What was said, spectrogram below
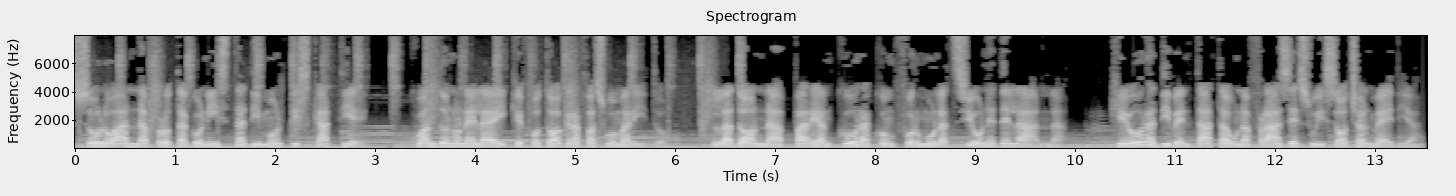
Solo Anna protagonista di molti scatti e, quando non è lei che fotografa suo marito, la donna appare ancora con formulazione della Anna, che ora è diventata una frase sui social media.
